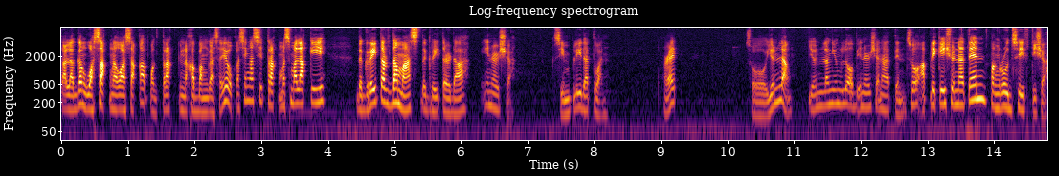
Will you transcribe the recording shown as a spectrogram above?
talagang wasak na wasak ka pag truck yung nakabangga sa'yo. Kasi nga si truck mas malaki, the greater the mass, the greater the inertia. Simply that one. Alright? So, yun lang. Yun lang yung law of inertia natin. So, application natin, pang road safety siya.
